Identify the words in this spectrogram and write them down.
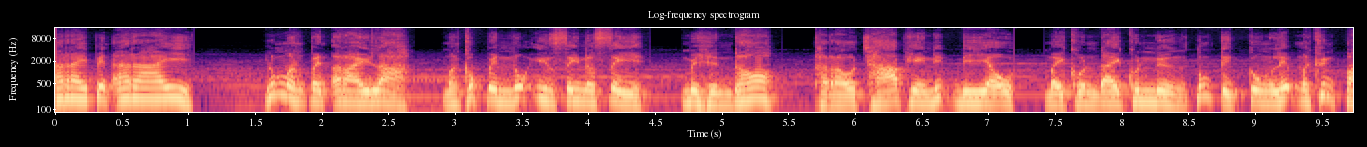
อะไรเป็นอะไร แล้วมันเป็นอะไรล่ะ มันก็เป็นนกอินทรีนะสิไม่เห็นหรอ ถ้าเราช้าเพียงนิดเดียว ไม่คนใดคนหนึ่งต้องติดกรงเล็บมันขึ้นไป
